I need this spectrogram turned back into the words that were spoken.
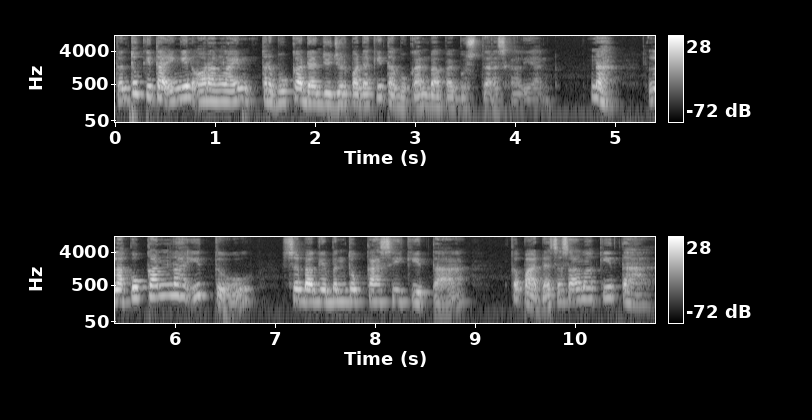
Tentu kita ingin orang lain terbuka dan jujur pada kita, bukan Bapak Ibu Saudara sekalian. Nah, lakukanlah itu sebagai bentuk kasih kita kepada sesama kita.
